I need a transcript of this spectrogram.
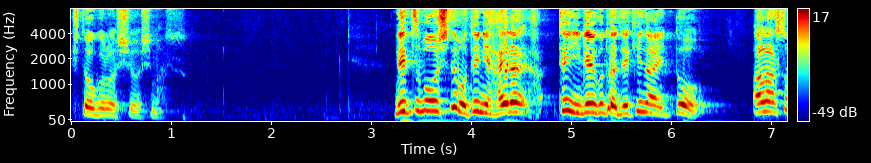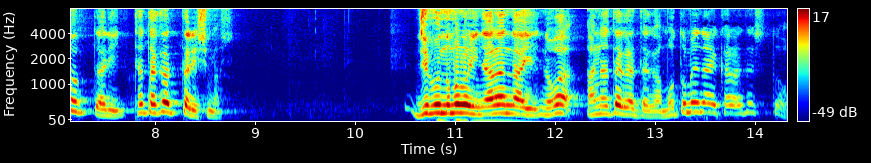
人殺しをします。熱望しても手に入ら手に入れることができないと争ったり戦ったりします。自分のものにならないのはあなた方が求めないからですとおっ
